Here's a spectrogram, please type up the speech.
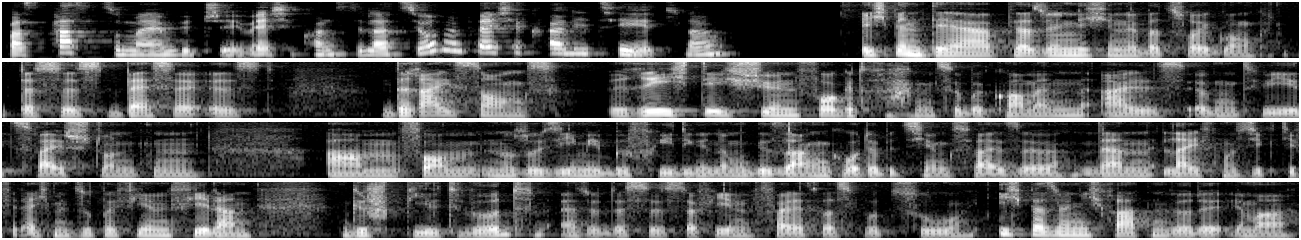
was passt zu meinem Budget, welche Konstellation und welche Qualität. Ne? Ich bin der persönlichen Überzeugung, dass es besser ist, drei Songs richtig schön vorgetragen zu bekommen, als irgendwie zwei Stunden ähm, vom nur so semi-befriedigenden Gesang oder beziehungsweise dann Live-Musik, die vielleicht mit super vielen Fehlern gespielt wird. Also das ist auf jeden Fall etwas, wozu ich persönlich raten würde, immer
